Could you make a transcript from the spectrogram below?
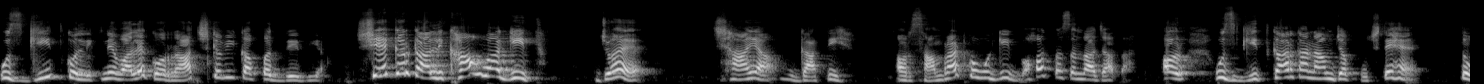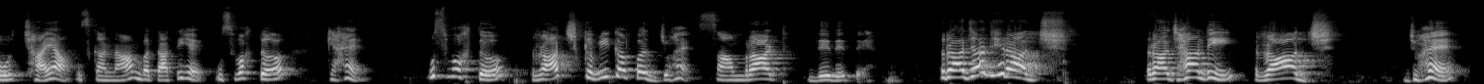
उस गीत को लिखने वाले को राजकवि का पद दे दिया। शेखर का लिखा हुआ गीत जो है, छाया गाती है। और सम्राट को वो गीत बहुत पसंद आ जाता है। और उस गीतकार का नाम जब पूछते हैं तो छाया उसका नाम बताती है, उस वक्त क्या है? उस वक्त राज कवि का पद जो है, सम्राट दे देते हैं। राजाधिराज, राजाधि राज जो है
